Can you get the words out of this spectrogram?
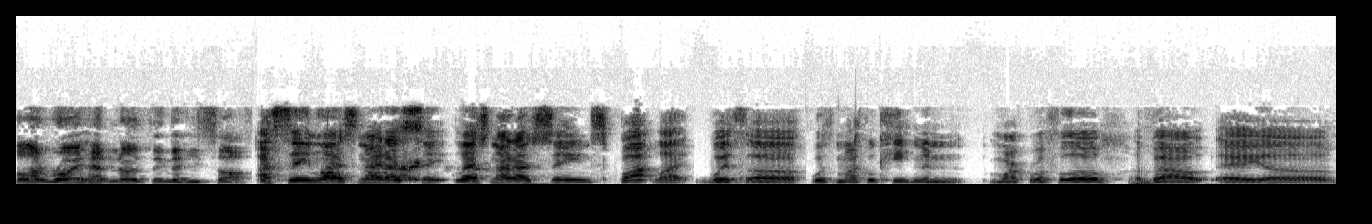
hold on. Roy had another thing that he saw. I seen last Oh, night. I seen last night. I seen Spotlight with uh with Michael Keaton and Mark Ruffalo about a uh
